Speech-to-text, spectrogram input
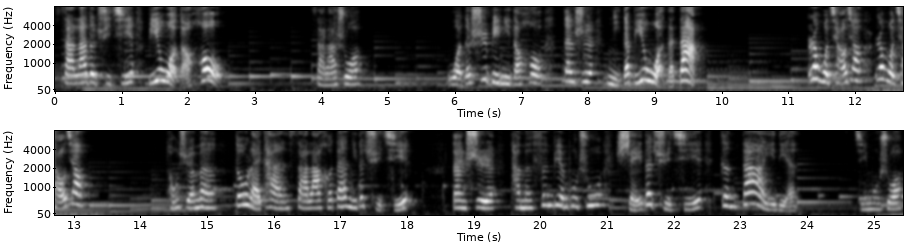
萨拉的曲奇比我的厚。”萨拉说：“我的是比你的厚，但是你的比我的大。”让我瞧瞧，让我瞧瞧。同学们都来看萨拉和丹尼的曲奇。但是他们分辨不出谁的曲奇更大一点。吉姆说：“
